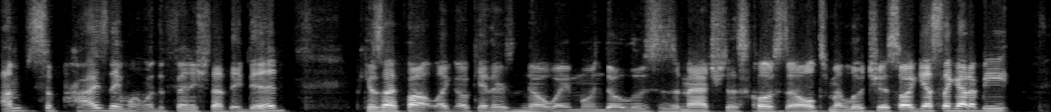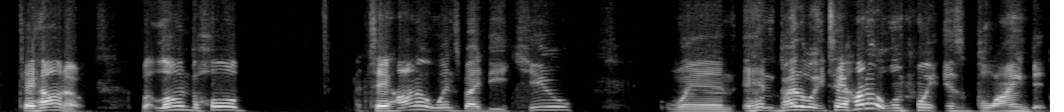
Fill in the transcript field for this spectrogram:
I'm surprised they went with the finish that they did because I thought like, okay, there's no way Mundo loses a match this close to Ultimate Lucha, so I guess they got to beat Tejano. But lo and behold, Tejano wins by DQ. When and by the way, Tejano at one point is blinded.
